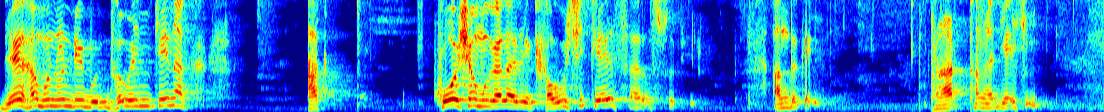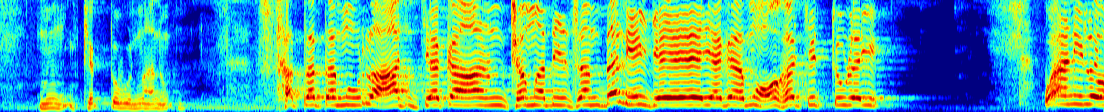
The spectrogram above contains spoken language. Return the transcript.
దేహము నుండి ఉద్భవించిన కోశము గలది కౌశికే సరస్వతి. అందుకై ప్రార్థన చేసి చెప్తూ ఉన్నాను. సతతము రాజ్యకాంక్షమది సందడి చేయగ మోహచిత్తుడై. వాణిలో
